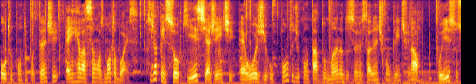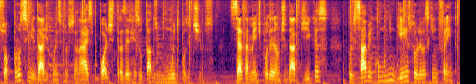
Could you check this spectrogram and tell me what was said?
Outro ponto importante é em relação aos motoboys. Você já pensou que este agente é hoje o ponto de contato humano do seu restaurante com o cliente final? Por isso, sua proximidade com esses profissionais pode te trazer resultados muito positivos. Certamente poderão te dar dicas, pois sabem como ninguém os problemas que enfrentam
